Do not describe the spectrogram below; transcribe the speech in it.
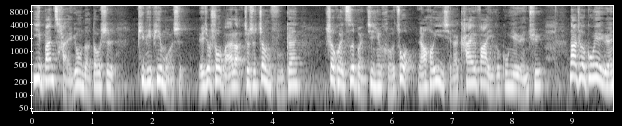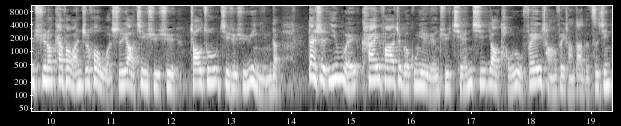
一般采用的都是 PPP 模式，也就说白了，就是政府跟社会资本进行合作，然后一起来开发一个工业园区。那这个工业园区呢，开发完之后，我是要继续去招租、继续去运营的。但是因为开发这个工业园区前期要投入非常非常大的资金，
